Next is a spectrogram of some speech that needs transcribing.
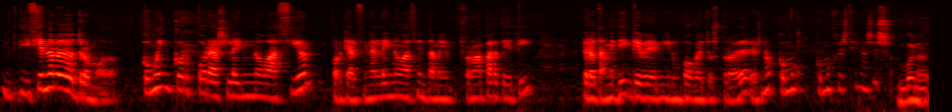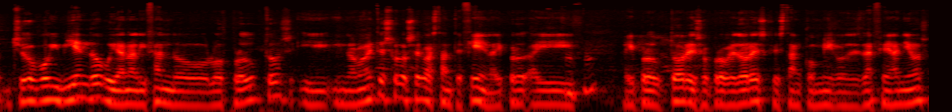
diciéndolo de otro modo, ¿cómo incorporas la innovación? Porque al final la innovación también forma parte de ti, pero también tiene que venir un poco de tus proveedores, ¿no? ¿Cómo, cómo gestionas eso? Bueno, yo voy viendo, voy analizando los productos y, normalmente suelo ser bastante fiel. Hay, hay, hay productores o proveedores que están conmigo desde hace años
